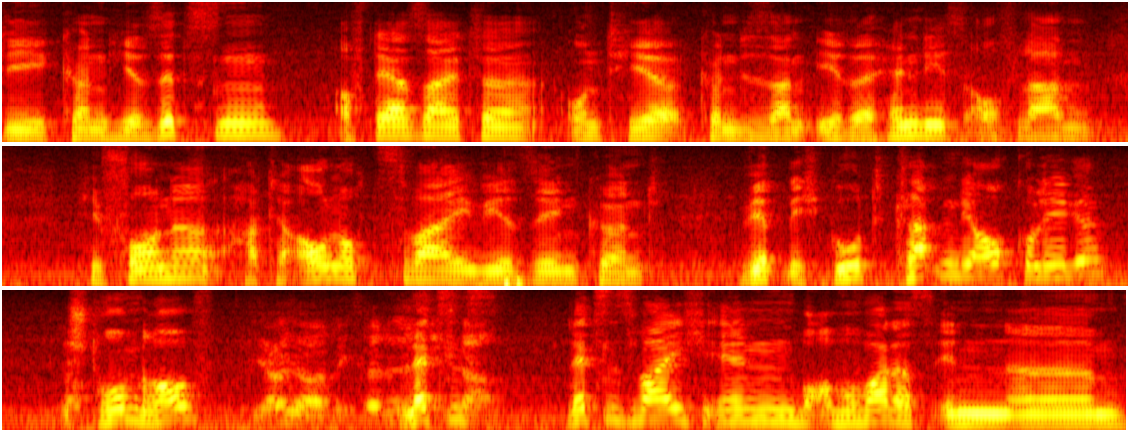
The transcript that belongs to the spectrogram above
Die können hier sitzen auf der Seite und hier können sie dann ihre Handys aufladen. Hier vorne hat er auch noch zwei, wie ihr sehen könnt. Wirklich gut. Klappen die auch, Kollege? Ist Strom drauf? Ja, ja, die können letztens, letztens war ich in, wo war das? In ähm,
